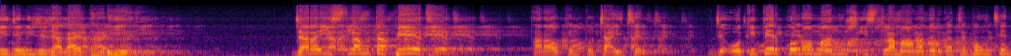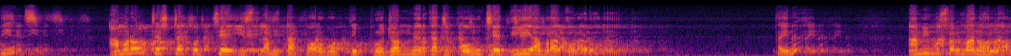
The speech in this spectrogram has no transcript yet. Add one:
নিজে নিজে জায়গায় দাঁড়িয়ে যারা ইসলামটা পেয়েছে, তারাও কিন্তু চাইছেন যে অতীতের কোন মানুষ ইসলাম আমাদের কাছে পৌঁছে দিয়েছে। আমরাও চেষ্টা করছে ইসলামটা পরবর্তী প্রজন্মের কাছে পৌঁছে দিয়ে আমরা কবরে যাই। তাই না? আমি মুসলমান হলাম,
